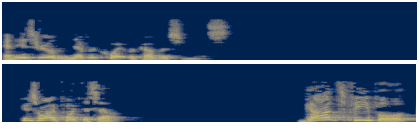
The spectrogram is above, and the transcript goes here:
And Israel never quite recovers from this. Here's why I point this out. God's people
